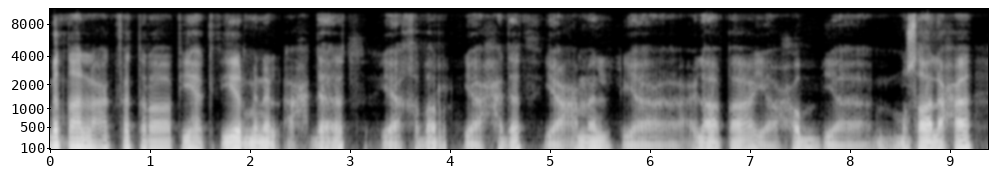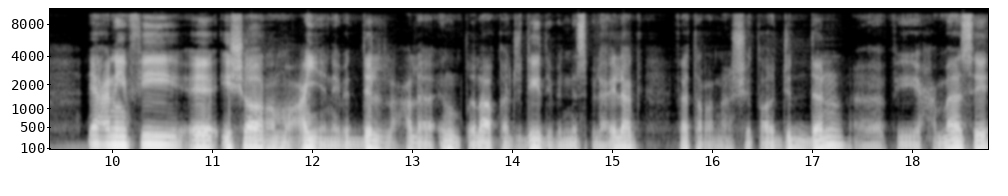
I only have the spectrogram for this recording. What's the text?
بطلعك فترة فيها كثير من الأحداث يا خبر يا حدث يا عمل يا علاقة يا حب يا مصالحة. يعني في آه، إشارة معينة بتدل على انطلاقة جديدة بالنسبة لإلك. فترة نشطة جدا آه، في حماسة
